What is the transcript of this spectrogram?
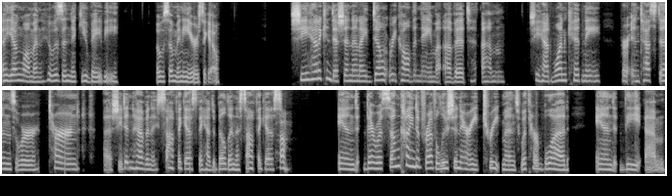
a young woman who was a NICU baby oh so many years ago. She had a condition, and I don't recall the name of it. Um, she had one kidney, her intestines were turned. Uh, she didn't have an esophagus. They had to build an esophagus. Oh. And there was some kind of revolutionary treatment with her blood and the um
